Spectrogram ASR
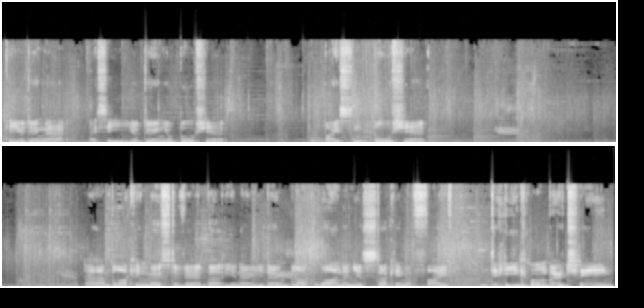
Okay, you're doing that. I see. You're doing your bullshit. Your bison bullshit. And I'm blocking most of it, but you know, you don't block one and you're stuck in a five day combo chain.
